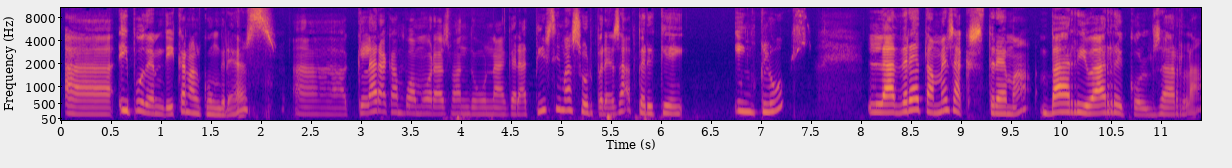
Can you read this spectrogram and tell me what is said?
Uh, I podem dir que en el Congrés uh, Clara Campoamor es van dur una gratíssima sorpresa perquè inclús la dreta més extrema va arribar a recolzar-la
